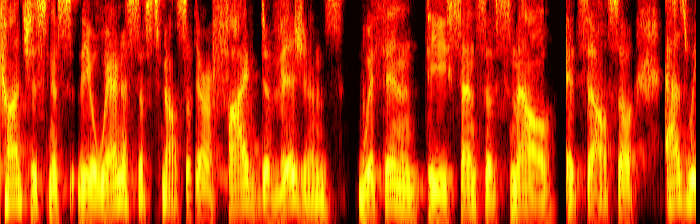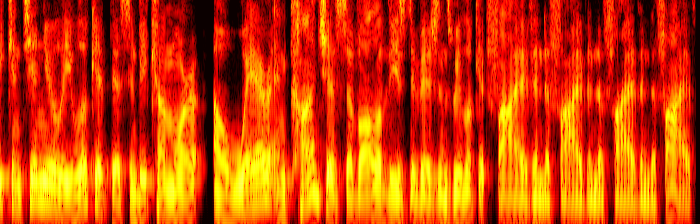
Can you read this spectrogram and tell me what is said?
consciousness, the awareness of smell. So there are five divisions within the sense of smell itself. So as we continually look at this and become more aware and conscious of all of these divisions, we look at five into five into five into five.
